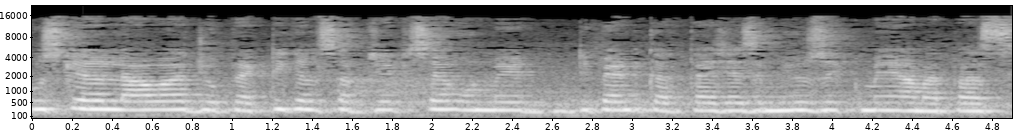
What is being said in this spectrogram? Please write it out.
उसके अलावा जो प्रैक्टिकल सब्जेक्ट्स हैं, उनमें डिपेंड करता है, जैसे म्यूज़िक में हमारे पास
